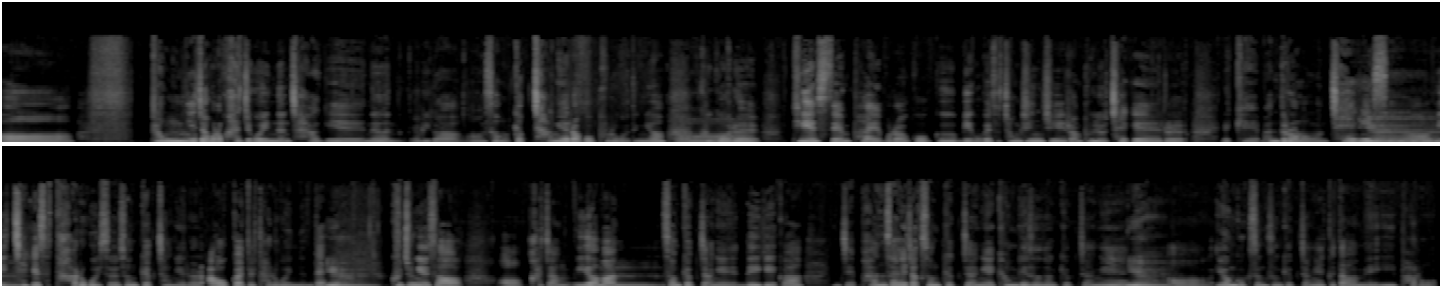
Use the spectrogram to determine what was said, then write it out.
어 병리적으로 가지고 있는 자기애는 우리가 어, 성격 장애라고 부르거든요. 아. 그거를 DSM-5라고 그 미국에서 정신질환 분류 체계를 이렇게 만들어 놓은 책이 예. 있어요. 이 책에서 다루고 있어요. 성격 장애를 아홉 가지를 다루고 있는데 예. 그 중에서 어 가장 위험한 성격 장애 네 개가 이제 반사회적 성격 장애, 경계선 성격 장애, 예. 어 연극성 성격 장애, 그다음에 이 바로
